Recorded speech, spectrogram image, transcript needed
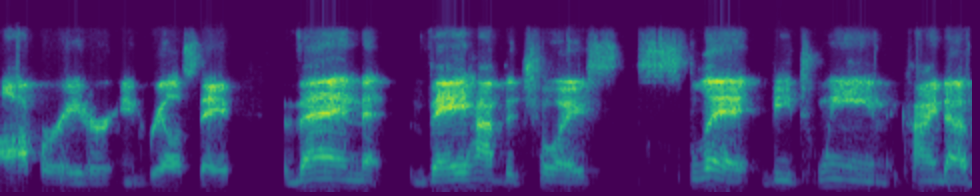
operator in real estate. Then they have the choice split between kind of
